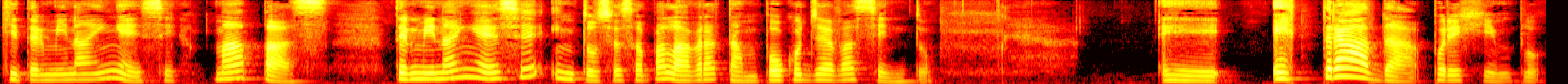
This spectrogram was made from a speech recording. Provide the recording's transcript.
que termina en S, mapas, termina en S, entonces esa palabra tampoco lleva acento. Eh, estrada, por ejemplo,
